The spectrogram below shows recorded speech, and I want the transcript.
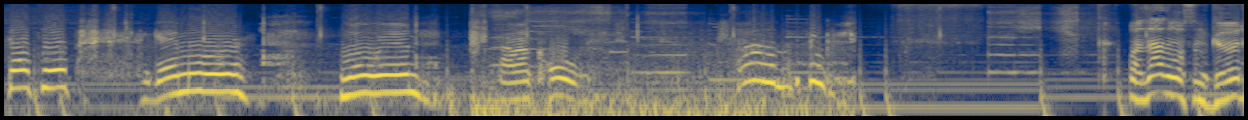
That's it. Game over. No wind. I'm cold. Ah, my fingers. Well, that wasn't good.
